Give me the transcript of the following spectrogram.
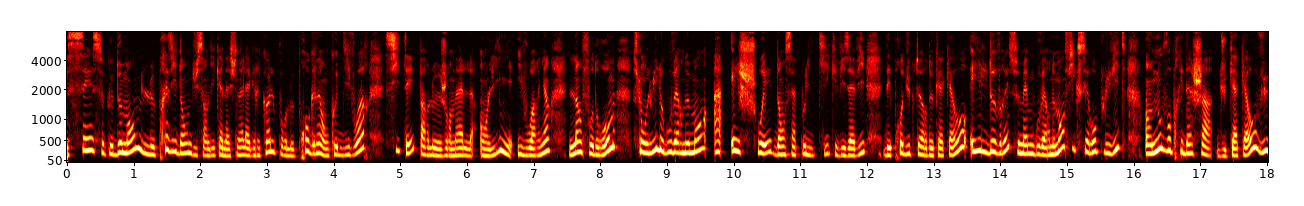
C'est ce que demande le président du syndicat national agricole pour le progrès en Côte d'Ivoire, cité par le journal en ligne ivoirien L'Infodrome. Selon lui, le gouvernement a échoué dans sa politique vis-à-vis des producteurs de cacao et il devrait, ce même gouvernement, fixer au plus vite un nouveau prix d'achat du cacao vu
